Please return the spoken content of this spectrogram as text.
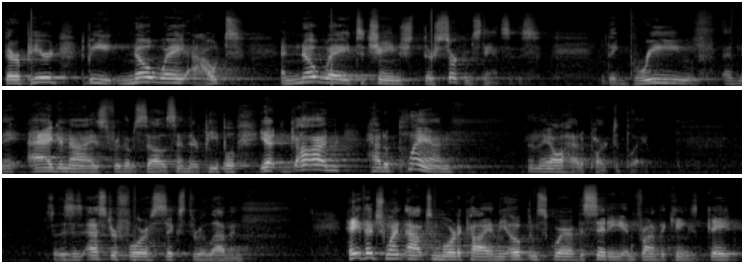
There appeared to be no way out and no way to change their circumstances. They grieve and they agonize for themselves and their people. Yet God had a plan, and they all had a part to play. So this is Esther 4 6 through 11. Hathach went out to Mordecai in the open square of the city in front of the king's gate.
